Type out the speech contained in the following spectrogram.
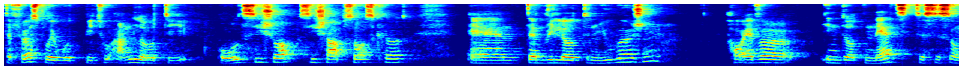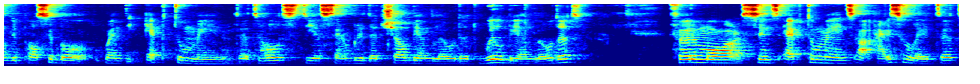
The first way would be to unload the old C-sharp source code and then reload the new version. However, in .NET, this is only possible when the app domain that holds the assembly that shall be unloaded will be unloaded. Furthermore, since app domains are isolated,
